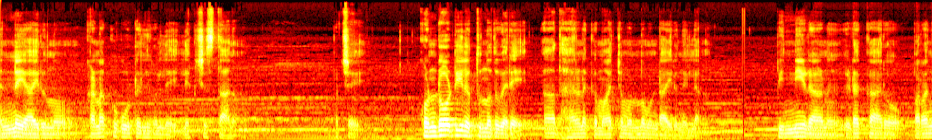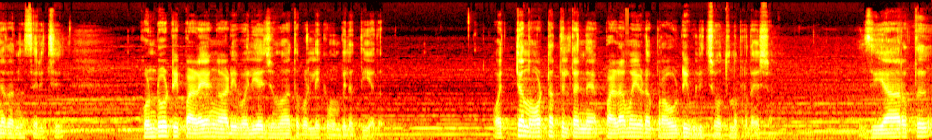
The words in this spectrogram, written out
തന്നെയായിരുന്നു കണക്കുകൂട്ടലുകളിലെ ലക്ഷ്യസ്ഥാനം. പക്ഷേ കൊണ്ടോട്ടിയിലെത്തുന്നതുവരെ ആ ധാരണയ്ക്ക് മാറ്റമൊന്നും ഉണ്ടായിരുന്നില്ല. പിന്നീടാണ് ഇടക്കാരോ പറഞ്ഞതനുസരിച്ച് കൊണ്ടോട്ടി പഴയങ്ങാടി വലിയ ജുമാത്ത് പള്ളിക്ക് മുമ്പിലെത്തിയത്. ഒറ്റ നോട്ടത്തിൽ തന്നെ പഴമയുടെ പ്രൗഢി വിളിച്ചോത്തുന്ന പ്രദേശം. സിയാറത്ത്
